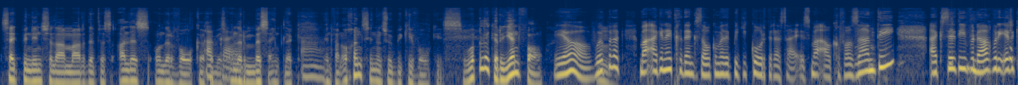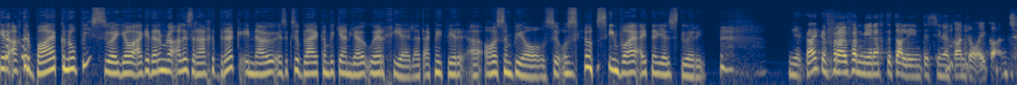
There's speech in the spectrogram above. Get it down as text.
Suidpeninsula maar dit was alles onder wolke okay. gewees onder mis eintlik ah. en vanoggend sien ons so 'n bietjie wolkies hopelik reënval ja hopelik hmm. maar ek het net gedink dalk omdat ek bietjie korter as hy is maar in elk geval Zanti ek sit hier vandag vir die eerste keer agter baie knoppies so ja ek het darm nou alles reg gedruk en nou is ek so bly ek kan bietjie aan jou oorgee laat ek net weer uh, asem behaal so ons, ons sien baie uit na jou storie Nee, kyk, 'n vrou van menigte talente sien ek aan daai kant.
